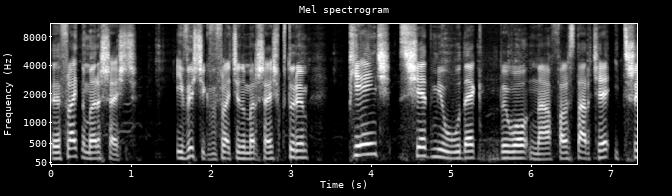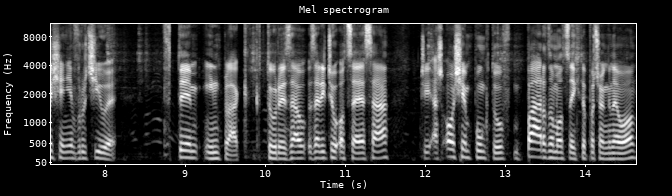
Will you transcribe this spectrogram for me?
e, flight numer 6 i wyścig w flightie numer 6, w którym 5 z 7 łódek było na falstarcie i 3 się nie wróciły w tym Inplak, który za, zaliczył OCS-a, czyli aż 8 punktów. Bardzo mocno ich to pociągnęło.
